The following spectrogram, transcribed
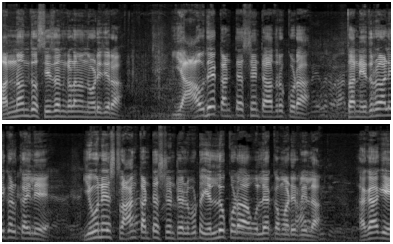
ಹನ್ನೊಂದು ಸೀಸನ್ಗಳನ್ನು ನೋಡಿದ್ದೀರಾ? ಯಾವುದೇ ಕಂಟೆಸ್ಟೆಂಟ್ ಆದರೂ ಕೂಡ ತನ್ನ ಎದುರಾಳಿಗಳ ಕೈಲಿ ಇವನೇ ಸ್ಟ್ರಾಂಗ್ ಕಂಟೆಸ್ಟೆಂಟ್ ಹೇಳ್ಬಿಟ್ಟು ಎಲ್ಲೂ ಕೂಡ ಉಲ್ಲೇಖ ಮಾಡಿರಲಿಲ್ಲ. ಹಾಗಾಗಿ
